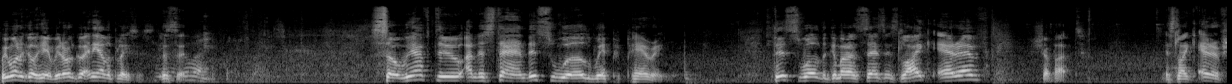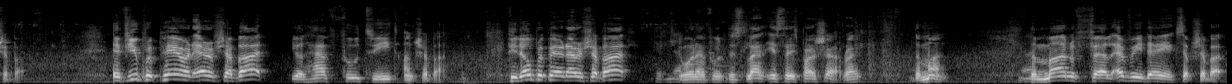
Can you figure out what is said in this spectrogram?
We want to go here. We don't go any other places. Listen. So we have to understand this world we're preparing. This world, the Gemara says, is like Erev Shabbat. It's like Erev Shabbat. If you prepare an Erev Shabbat, you'll have food to eat on Shabbat. If you don't prepare an Erev Shabbat, you want to have food. This last, yesterday's parasha, right? The man. The man fell every day except Shabbat.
